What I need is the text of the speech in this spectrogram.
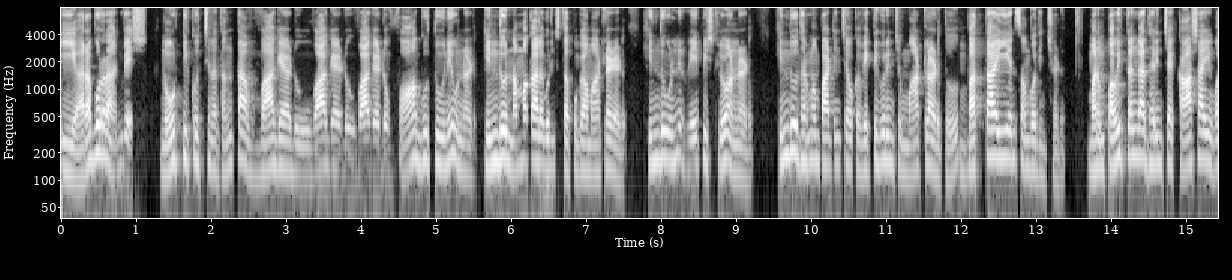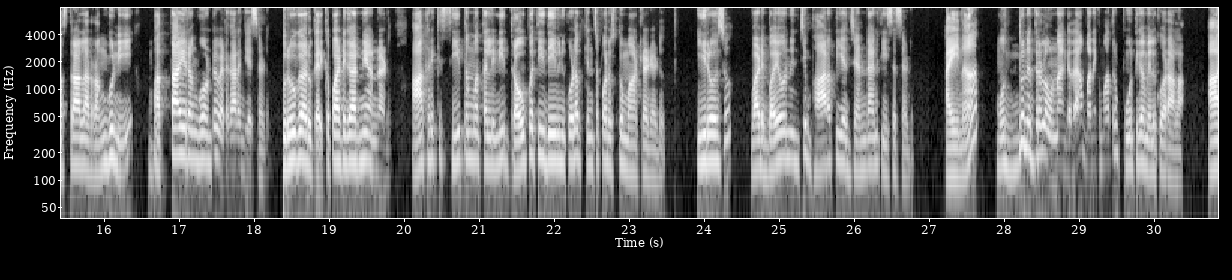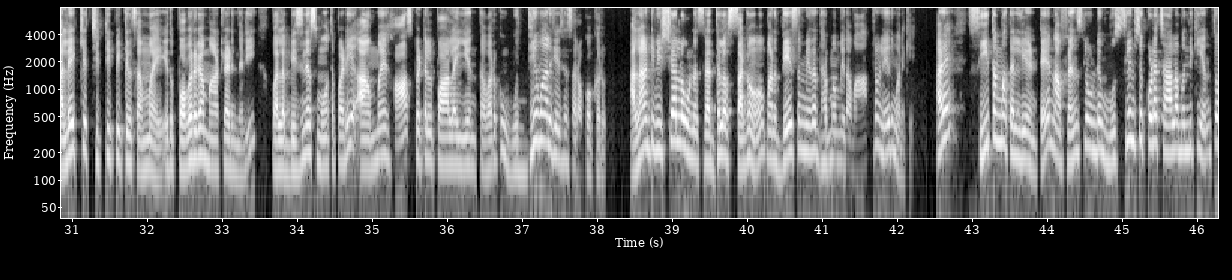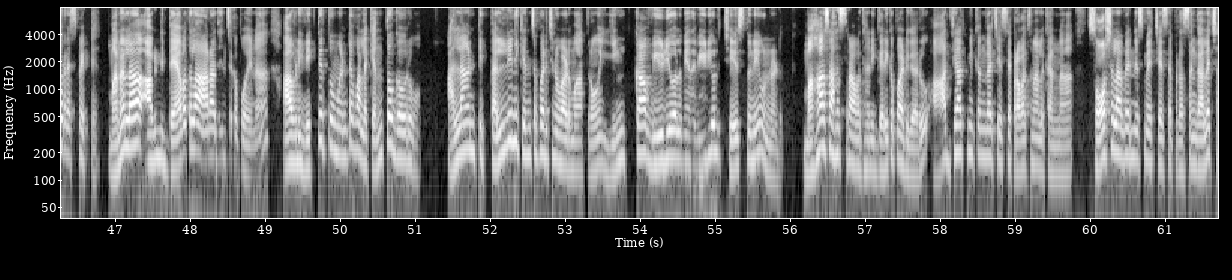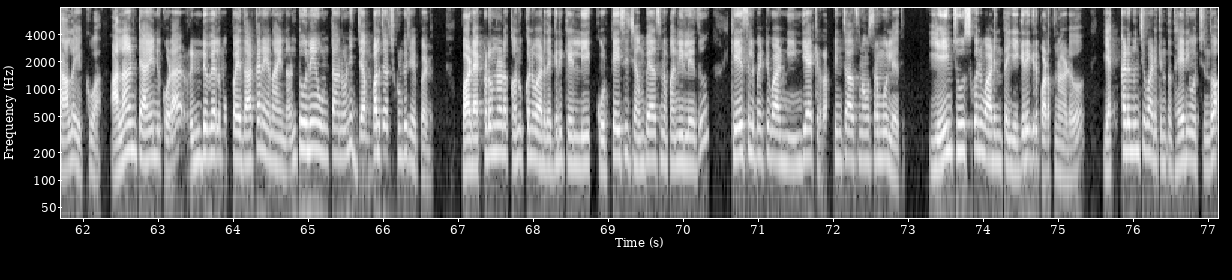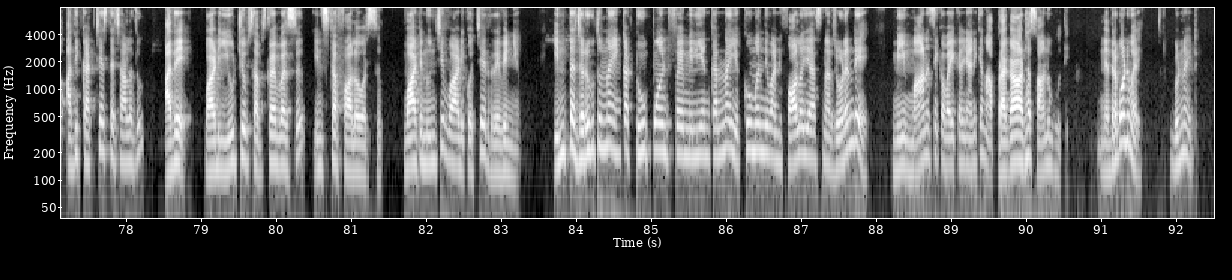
ఈ అరబుర్ర అన్వేష్ నోటికొచ్చినదంతా వాగాడు వాగాడు వాగాడు వాగుతూనే ఉన్నాడు. హిందూ నమ్మకాల గురించి తప్పుగా మాట్లాడాడు. హిందువుల్ని రేపిస్టులు అన్నాడు. హిందూ ధర్మం పాటించే ఒక వ్యక్తి గురించి మాట్లాడుతూ బత్తాయి అని సంబోధించాడు. మనం పవిత్రంగా ధరించే కాషాయి వస్త్రాల రంగుని బత్తాయి రంగు అంటూ వెటకారం చేశాడు. గురువుగారు గరికపాటి గారిని అన్నాడు. ఆఖరికి సీతమ్మ తల్లిని ద్రౌపదీ దేవిని కూడా కించపరుస్తూ మాట్లాడాడు. ఈ రోజు వాడి బయో నుంచి భారతీయ జెండాని తీసేశాడు. అయినా మొద్దు నిద్రలో ఉన్నాం కదా మనకి మాత్రం పూర్తిగా మెలకువరాలా ఆ అలేఖ్య చిట్టి పిక్కిల్స్ అమ్మాయి ఏదో పొగరుగా మాట్లాడిందని వాళ్ళ బిజినెస్ మూతపడి ఆ అమ్మాయి హాస్పిటల్ పాలయ్యేంత వరకు ఉద్యమాలు చేసేసారు ఒక్కొక్కరు. అలాంటి విషయాల్లో ఉన్న శ్రద్ధలో సగం మన దేశం మీద ధర్మం మీద మాత్రం లేదు మనకి. అరే సీతమ్మ తల్లి అంటే నా ఫ్రెండ్స్లో ఉండే ముస్లిమ్స్ కూడా చాలా మందికి ఎంతో రెస్పెక్ట్. మనలా ఆవిడ్ని దేవతలా ఆరాధించకపోయినా ఆవిడ వ్యక్తిత్వం అంటే వాళ్ళకి ఎంతో గౌరవం. అలాంటి తల్లిని కించపరిచిన వాడు మాత్రం ఇంకా వీడియోల మీద వీడియోలు చేస్తూనే ఉన్నాడు. మహాసహస్రావధాని గరికపాటి గారు ఆధ్యాత్మికంగా చేసే ప్రవచనాల కన్నా సోషల్ అవేర్నెస్ మీద చేసే ప్రసంగాలే చాలా ఎక్కువ. అలాంటి ఆయన కూడా రెండు వేల ముప్పై దాకా నేను ఆయన అంటూనే ఉంటాను అని జబ్బలు చరుచుకుంటూ చెప్పాడు. వాడు ఎక్కడున్నాడో కనుక్కొని వాడి దగ్గరికి వెళ్ళి కొట్టేసి చంపేయాల్సిన పని లేదు కేసులు పెట్టి వాడిని ఇండియాకి రప్పించాల్సిన అవసరమూ లేదు. ఏం చూసుకొని వాడి ఇంత ఎగిరెగిరి పడుతున్నాడో ఎక్కడి నుంచి వాడికి ఇంత ధైర్యం వచ్చిందో అది కట్ చేస్తే చాలదు. అదే వాడి యూట్యూబ్ సబ్స్క్రైబర్స్ ఇన్స్టా ఫాలోవర్స్ వాటి నుంచి వాడికి వచ్చే రెవెన్యూ. ఇంత జరుగుతున్నా ఇంకా టూ పాయింట్ ఫైవ్ మిలియన్ కన్నా ఎక్కువ మంది వాడిని ఫాలో చేస్తున్నారు. చూడండి మీ మానసిక వైకల్యానికి నా ప్రగాఢ సానుభూతి. నిద్రపోండి మరి. Good night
